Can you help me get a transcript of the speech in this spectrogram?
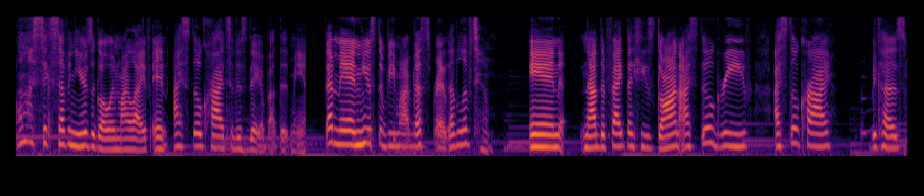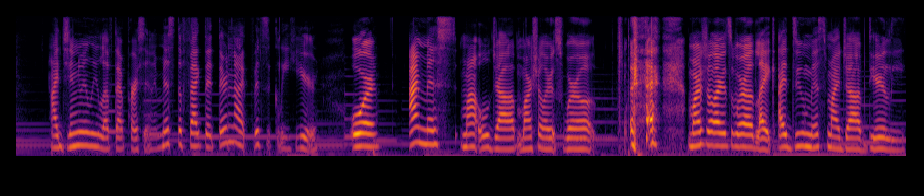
almost six, seven years ago in my life, and I still cry to this day about that man. That man used to be my best friend. I loved him. And now the fact that he's gone, I still grieve. I still cry because I genuinely love that person and miss the fact that they're not physically here. Or I miss my old job, martial arts world, martial arts world, like I do miss my job dearly.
